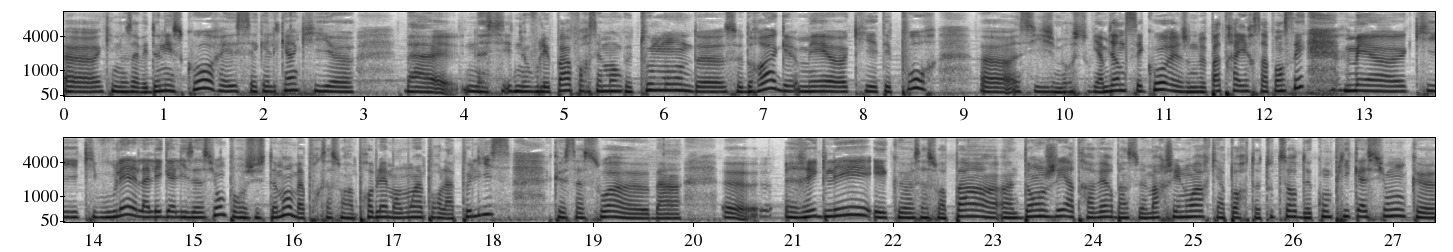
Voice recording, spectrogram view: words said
euh, qui nous avait donné ce cours et c'est quelqu'un qui euh, bah, ne voulait pas forcément que tout le monde se drogue, mais qui était pour, si je me souviens bien de ses cours et je ne veux pas trahir sa pensée, mais qui, voulait la légalisation pour justement bah, pour que ça soit un problème en moins pour la police, que ça soit ben, réglé et que ça soit pas un, un danger à travers ben, ce marché noir qui apporte toutes sortes de complications que,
